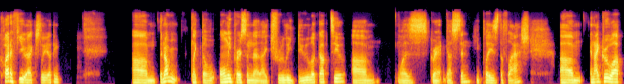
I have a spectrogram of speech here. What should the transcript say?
quite a few. Actually, I think um, the number like the only person that I truly do look up to um, was Grant Gustin. He plays the Flash. Um, and I grew up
